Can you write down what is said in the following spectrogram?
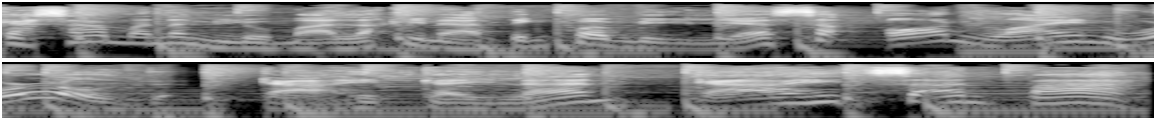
kasama ng lumalaki nating pamilya sa online world. Kahit kailan, kahit saan pa.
